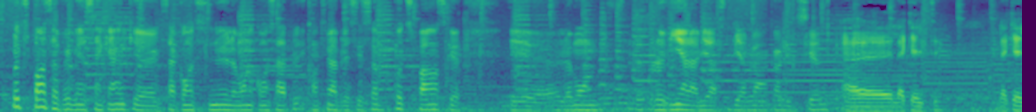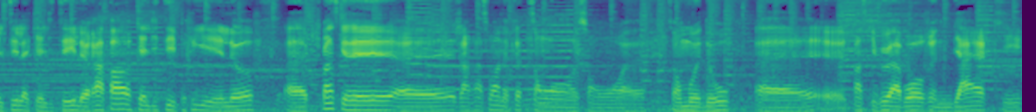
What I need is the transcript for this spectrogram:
Pourquoi tu penses que ça fait 25 ans que, ça continue, le monde continue à apprécier ça? Pourquoi tu penses que le monde revient à la bière, cette bière-là encore du ciel? la qualité la qualité, la qualité. Le rapport qualité-prix est là. Euh, je pense que euh, Jean-François en a fait son, son, euh, son modo. je pense qu'il veut avoir une bière qui est,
